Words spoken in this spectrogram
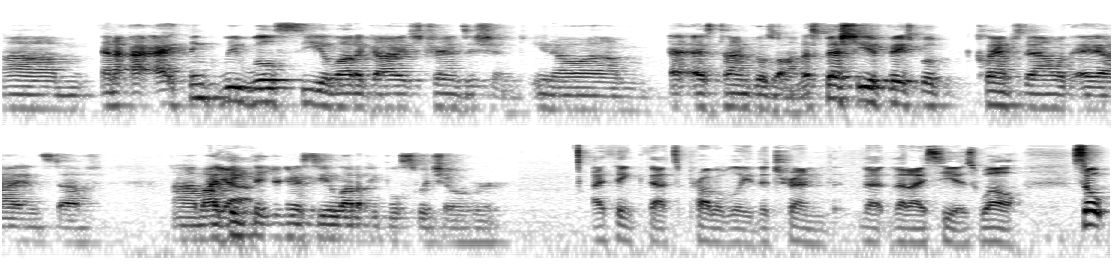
Um, and I, I, think we will see a lot of guys transition, you know, um, as time goes on, especially if Facebook clamps down with AI and stuff. Um, I yeah. think that you're going to see a lot of people switch over. I think that's probably the trend that, that I see as well. So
